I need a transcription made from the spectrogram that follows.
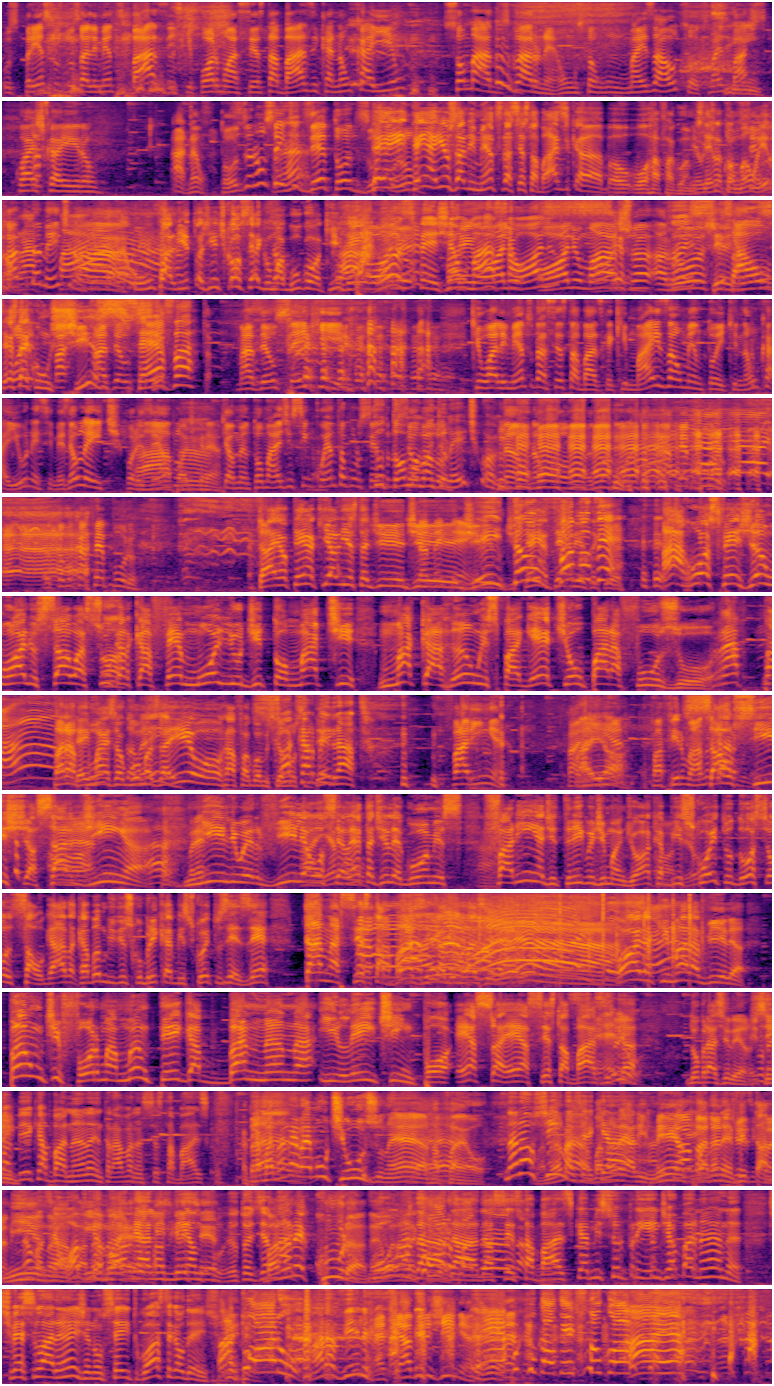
os preços dos alimentos básicos que formam a cesta básica não caíam somados, claro, né? Uns são mais altos, outros mais baixos. Quais caíram? Ah, não, todos eu não sei te Ah. dizer, todos. um Tem por aí, um. tem aí os alimentos da cesta básica, ô, ô, Rafa Gomes? Eu tem te na tua mão aí? consigo não? Rapidamente, Ah, não. um palito a gente consegue, uma Google aqui. Arroz, feijão, Tem massa, óleo, óleo. óleo, massa, arroz, Cesta, feijão. cesta é com Mas- X? mas eu Ceva. Mas eu sei que que o alimento da cesta básica que mais aumentou e que não caiu nesse mês é o leite, por Ah, exemplo. pode crer. Que aumentou mais de 50% Tu toma seu muito valor. leite, Gomes? Não, não tomo. Eu tomo, eu tomo café puro. Eu tomo café puro. Tá, eu tenho aqui a lista de. de, de- de- Então, tem- vamos lista aqui. Arroz, feijão, óleo, sal, açúcar, Ó. café, molho de tomate, macarrão, espaguete ou parafuso. Rapaz! Parafuso Tem mais algumas também. aí, ô Rafa Gomes, que eu Só não citei? carboidrato. Farinha. Aí, ó. Pra firmar no. Salsicha, sardinha, milho, ervilha Aí ou é seleta de legumes, farinha de trigo e de mandioca, biscoito doce ou salgado. Acabamos de descobrir que a Biscoito Zezé tá na cesta básica do brasileiro. Olha que maravilha. Pão de forma, manteiga, banana e leite em pó. Essa é a cesta básica Sério? Do brasileiro. Eu Sim. sabia que a banana entrava na cesta básica. A banana é multiuso, né, Rafael? Não, não, sim, Banana- mas é que banana a... é alimento, banana banana é de vez em quando. vitamina. Não, mas é óbvio banana que é faz alimento. crescer. Eu tô dizendo... Banana na- é cura, né? Banana é da, cura. da, da banana. cesta básica me surpreende a banana. Se tivesse laranja, não sei, tu gosta, Gaudêncio? Adoro! Maravilha! Essa é a Virgínia. É porque o Galdêncio não gosta. Ah, é?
